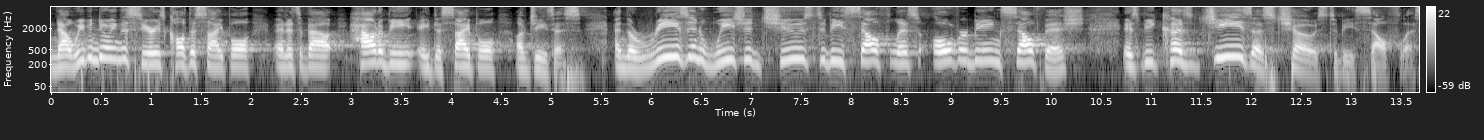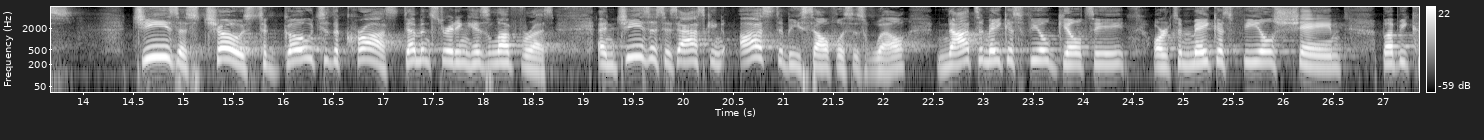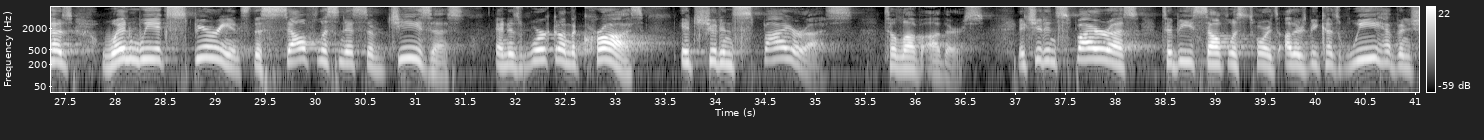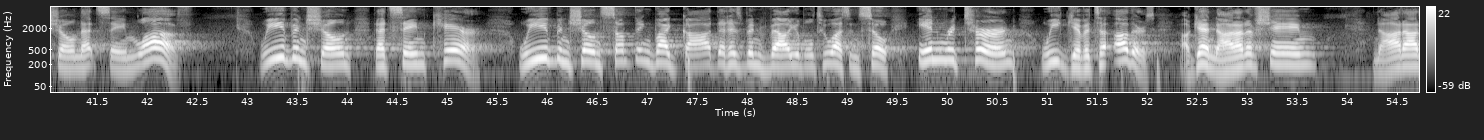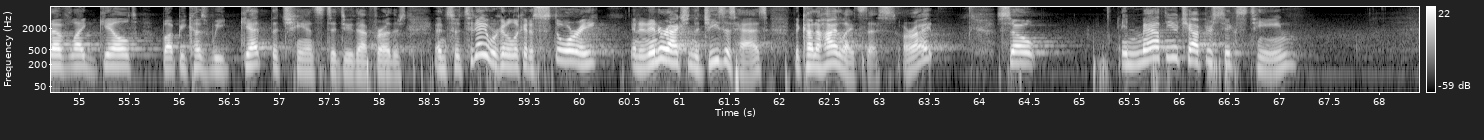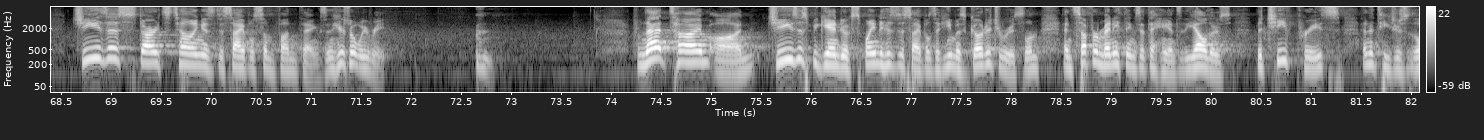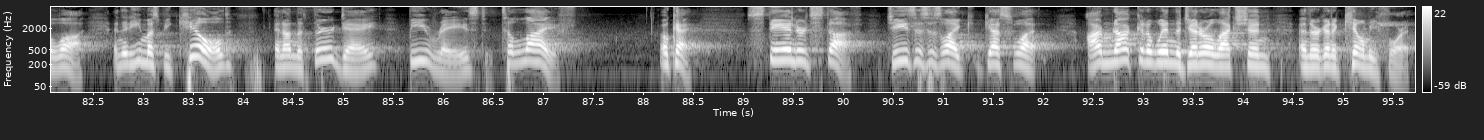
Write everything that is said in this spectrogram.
Now, we've been doing this series called Disciple, and it's about how to be a disciple of Jesus. And the reason we should choose to be selfless over being selfish is because Jesus chose to be selfless. Jesus chose to go to the cross, demonstrating his love for us. And Jesus is asking us to be selfless as well, not to make us feel guilty or to make us feel shame, but because when we experience the selflessness of Jesus and his work on the cross, it should inspire us to love others. It should inspire us to be selfless towards others because we have been shown that same love. We've been shown that same care. We've been shown something by God that has been valuable to us. And so, in return, we give it to others. Again, not out of shame, not out of like guilt, but because we get the chance to do that for others. And so, today we're going to look at a story and an interaction that Jesus has that kind of highlights this, all right? So, in Matthew chapter 16, Jesus starts telling his disciples some fun things. And here's what we read. From that time on, Jesus began to explain to his disciples that he must go to Jerusalem and suffer many things at the hands of the elders, the chief priests, and the teachers of the law, and that he must be killed and on the third day be raised to life. Okay, standard stuff. Jesus is like, guess what? I'm not going to win the general election, and they're going to kill me for it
